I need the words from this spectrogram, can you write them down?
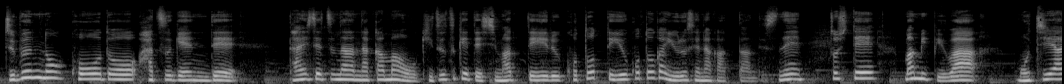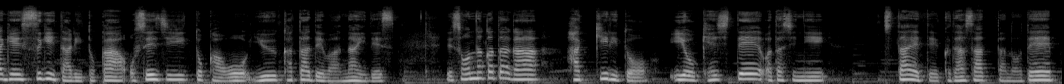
自分の行動発言で大切な仲間を傷つけてしまっていることっていうことが許せなかったんですね。そしてマミピは持ち上げすぎたりとかお世辞とかを言う方ではないです。でそんな方がはっきりと意を決して私に伝えてくださったので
